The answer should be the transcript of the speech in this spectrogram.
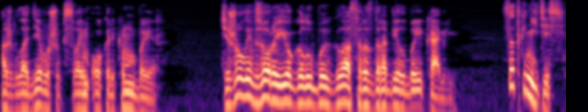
ожгла девушек своим окриком Бэйр. Тяжелый взор ее голубых глаз раздробил бы и камень. Заткнитесь.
